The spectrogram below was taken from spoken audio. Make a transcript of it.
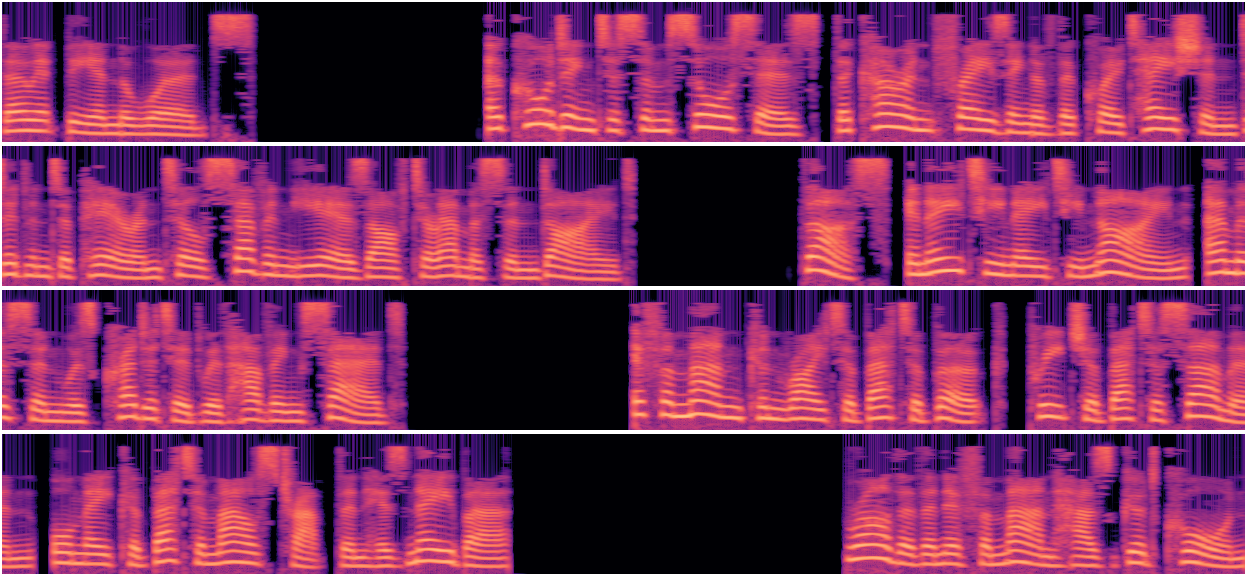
though it be in the woods. According to some sources, the current phrasing of the quotation didn't appear until seven years after Emerson died. Thus, in 1889, Emerson was credited with having said, if a man can write a better book, preach a better sermon, or make a better mousetrap than his neighbor, rather than if a man has good corn,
